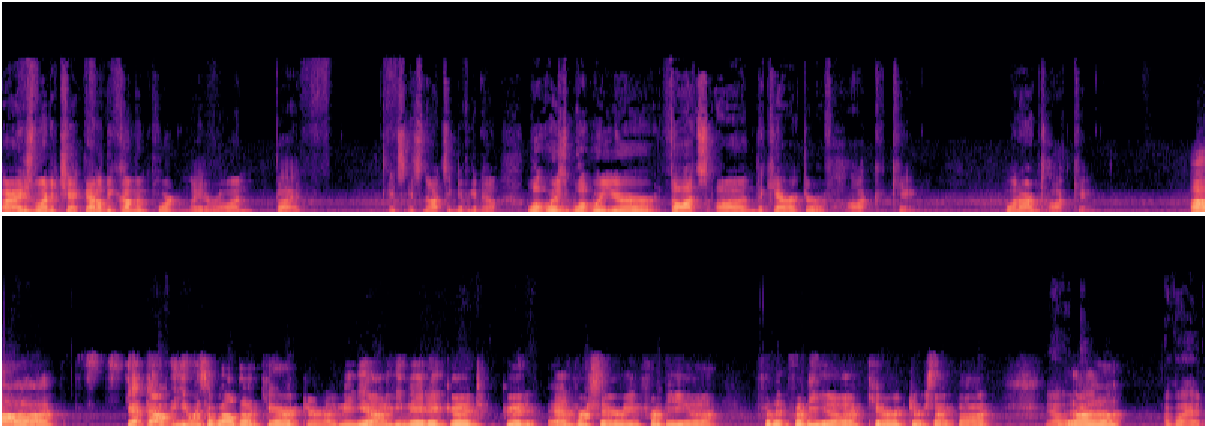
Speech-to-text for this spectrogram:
All right. I just wanted to check. That'll become important later on, but it's it's not significant now. What was what were your thoughts on the character of Hawk King, one armed Hawk King? Uh yeah, that he was a well done character. I mean, yeah, he made a good good adversary for the uh, for the for the uh, characters. I thought. Now, Uh, oh, go ahead.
